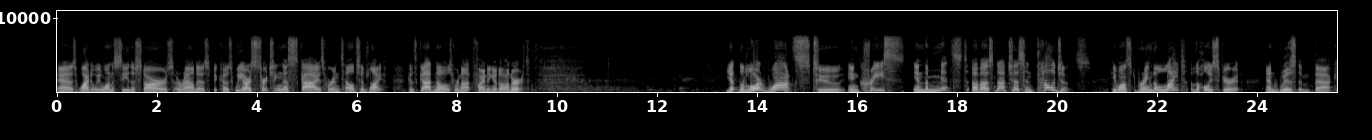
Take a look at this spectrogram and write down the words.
as why do we want to see the stars around us? Because we are searching the skies for intelligent life. Because God knows we're not finding it on Earth. Yet the Lord wants to increase in the midst of us not just intelligence, He wants to bring the light of the Holy Spirit and wisdom back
